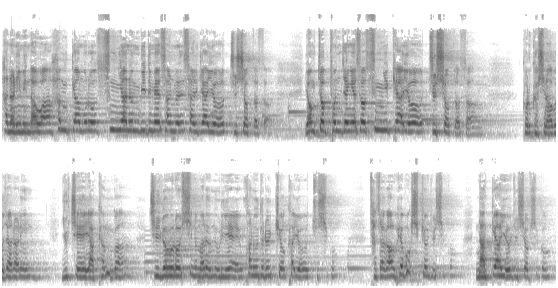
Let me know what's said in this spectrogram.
하나님이 나와 함께함으로 승리하는 믿음의 삶을 살게 하여 주시옵소서. 영적 전쟁에서 승리케 하여 주시옵소서. 거룩하신 아버지 하나님, 육체의 약함과 질병으로 신음하는 우리의 환우들을 기억하여 주시고 찾아가 회복시켜 주시고 낫게 하여 주시옵시고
